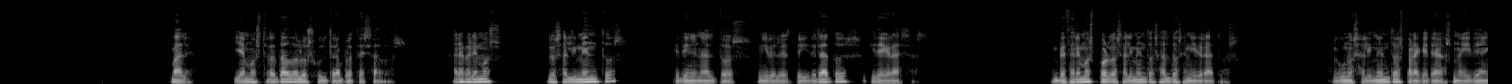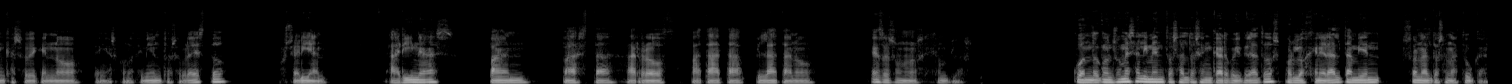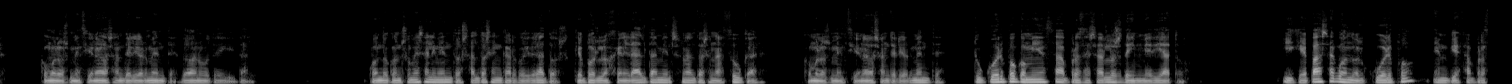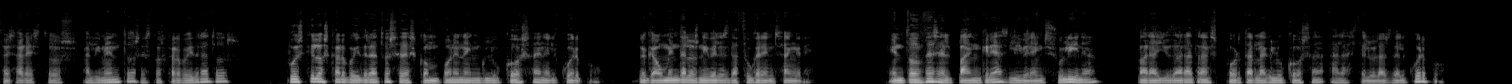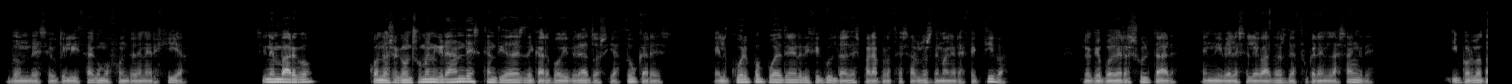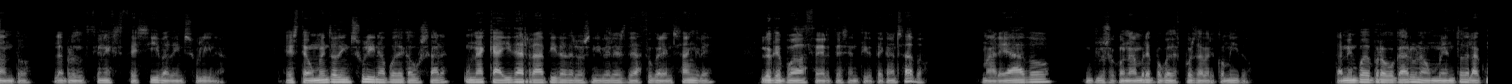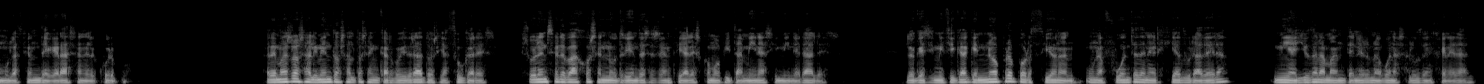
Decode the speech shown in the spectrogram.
Vale, ya hemos tratado los ultraprocesados. Ahora veremos los alimentos que tienen altos niveles de hidratos y de grasas. Empezaremos por los alimentos altos en hidratos. Algunos alimentos, para que te hagas una idea en caso de que no tengas conocimiento sobre esto, pues serían harinas, pan, pasta, arroz, patata, plátano. Estos son unos ejemplos. Cuando consumes alimentos altos en carbohidratos, por lo general también son altos en azúcar como los mencionados anteriormente, donut y tal. Cuando consumes alimentos altos en carbohidratos, que por lo general también son altos en azúcar, como los mencionados anteriormente, tu cuerpo comienza a procesarlos de inmediato. ¿Y qué pasa cuando el cuerpo empieza a procesar estos alimentos, estos carbohidratos? Pues que los carbohidratos se descomponen en glucosa en el cuerpo, lo que aumenta los niveles de azúcar en sangre. Entonces el páncreas libera insulina para ayudar a transportar la glucosa a las células del cuerpo, donde se utiliza como fuente de energía. Sin embargo, cuando se consumen grandes cantidades de carbohidratos y azúcares, el cuerpo puede tener dificultades para procesarlos de manera efectiva, lo que puede resultar en niveles elevados de azúcar en la sangre, y por lo tanto la producción excesiva de insulina. Este aumento de insulina puede causar una caída rápida de los niveles de azúcar en sangre, lo que puede hacerte sentirte cansado, mareado, incluso con hambre poco después de haber comido. También puede provocar un aumento de la acumulación de grasa en el cuerpo. Además, los alimentos altos en carbohidratos y azúcares suelen ser bajos en nutrientes esenciales como vitaminas y minerales, lo que significa que no proporcionan una fuente de energía duradera ni ayudan a mantener una buena salud en general.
